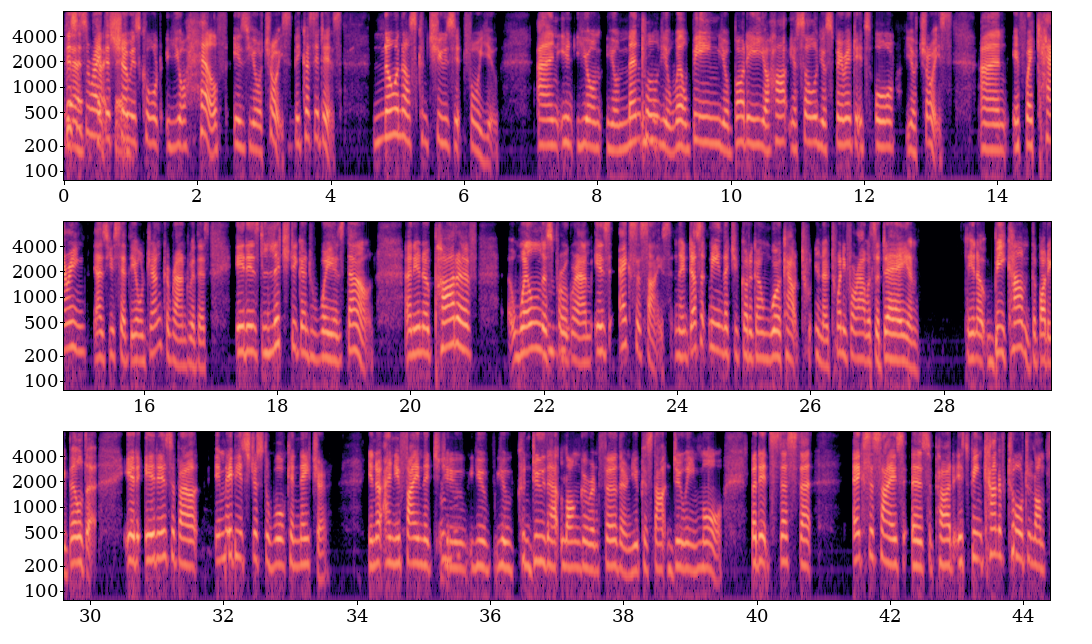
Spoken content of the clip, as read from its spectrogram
This yeah, is right. Exactly. this show is called your health is your choice because it is no one else can choose it for you. And you, your your mental mm-hmm. your well-being your body your heart your soul your spirit it's all your choice. And if we're carrying as you said the old junk around with us it is literally going to weigh us down. And you know part of wellness mm-hmm. program is exercise. And it doesn't mean that you've got to go and work out you know 24 hours a day and you know become the bodybuilder. It it is about maybe it's just a walk in nature you know and you find that mm-hmm. you you you can do that longer and further and you can start doing more but it's just that exercise is a part it's been kind of taught along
